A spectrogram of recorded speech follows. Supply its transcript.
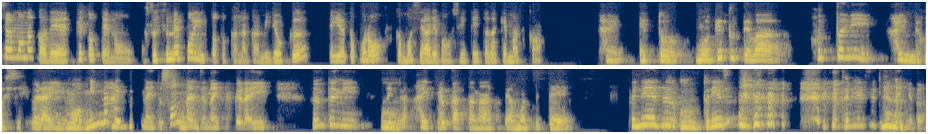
ちゃんの中で手と手のおすすめポイントとかなんか魅力っていうところがもしあれば教えていただけますか？はい。えっと、もう手と手は本当に入ってほしいぐらい、うん、もうみんな入ってないと損なんじゃないかぐらい、うん、本当になんか入ってよかったなって思ってて、とりあえず、うん、とりあえず？とりあえずじゃないけど。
